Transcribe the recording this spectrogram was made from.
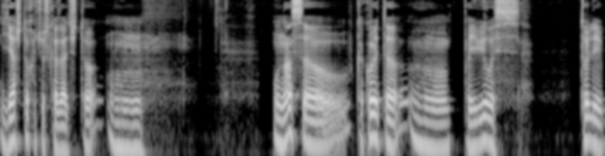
я что хочу сказать, что у нас э, какое-то появилось то ли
